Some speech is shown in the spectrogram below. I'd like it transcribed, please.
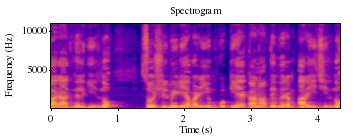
പരാതി നൽകിയിരുന്നു. സോഷ്യൽ മീഡിയ വഴിയും കുട്ടിയെ കാണാത്ത വിവരം അറിയിച്ചിരുന്നു.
